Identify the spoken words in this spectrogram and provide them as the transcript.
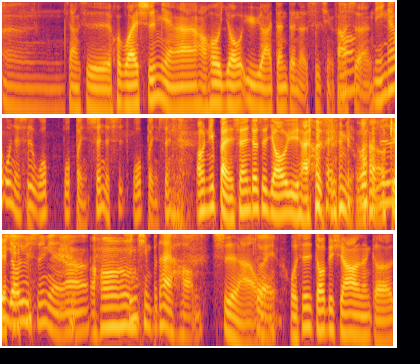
嗯，像是会不会失眠啊，然后忧郁啊等等的事情发哦生？你应该问的是我我本身的事，我本身的，哦，你本身就是忧郁还要失眠 我本身是忧郁失眠啊，哦，心情不太好。是啊，对，我是都必须要那个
